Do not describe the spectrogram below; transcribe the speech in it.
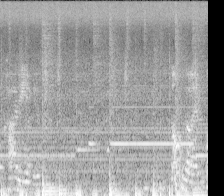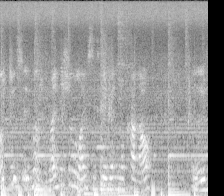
colocar areia mesmo. Então, galera, enquanto isso, mano, vai deixando o like, se inscrevendo no canal. Beleza?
